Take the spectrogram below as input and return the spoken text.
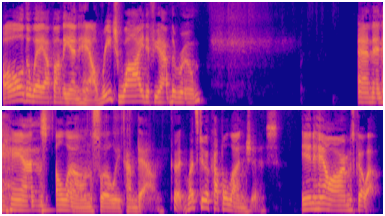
all the way up on the inhale. Reach wide if you have the room. And then hands alone slowly come down. Good. Let's do a couple lunges. Inhale, arms go up.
